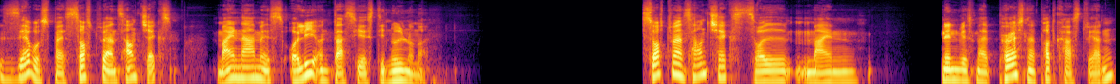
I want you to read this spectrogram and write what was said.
Servus bei Software und Soundchecks. Mein Name ist Olli und das hier ist die Nullnummer. Software und Soundchecks soll mein, nennen wir es mal, Personal Podcast werden.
